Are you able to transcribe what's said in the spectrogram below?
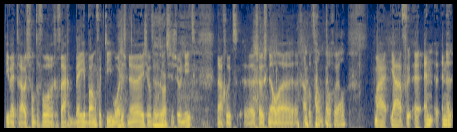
die werd trouwens van tevoren gevraagd: ben je bang voor teamorders? Nee, zo vindt ze zo niet. Nou goed, zo snel gaat dat dan toch wel. Maar ja, en, en,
